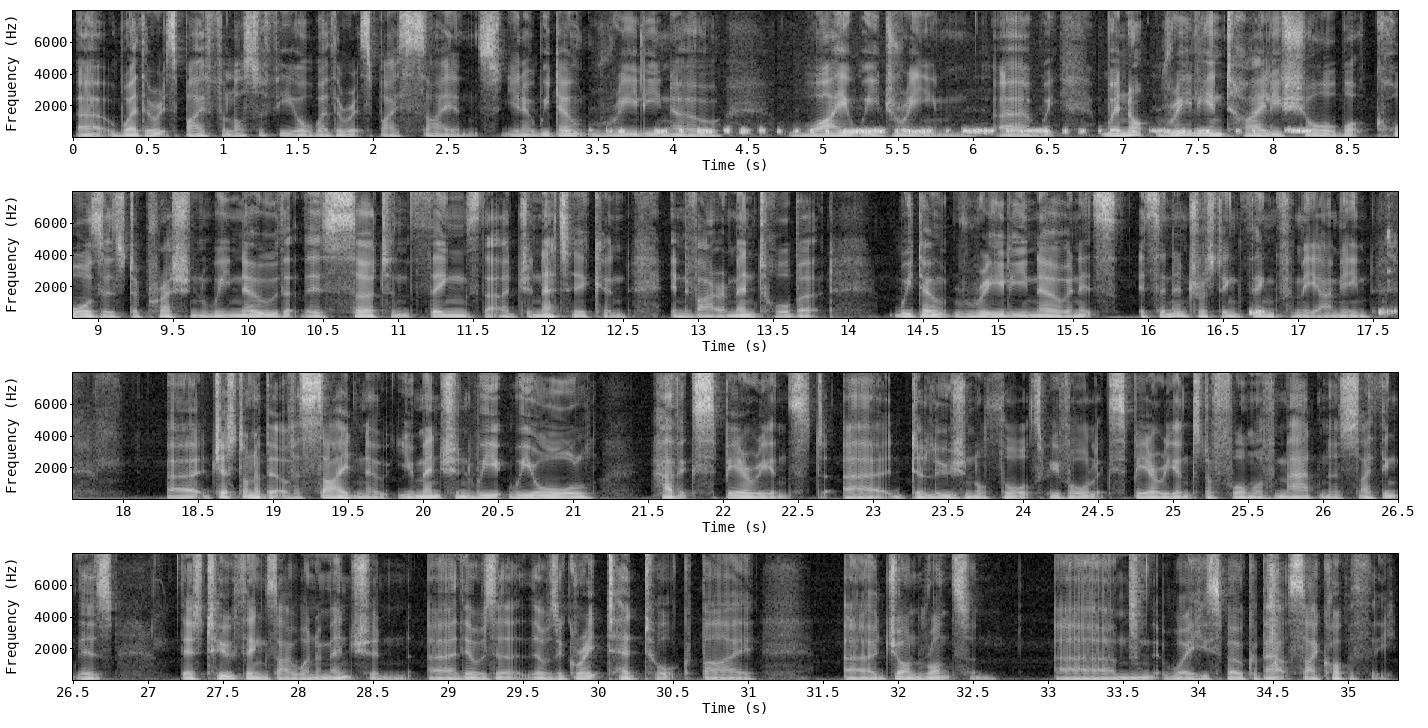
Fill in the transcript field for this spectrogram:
uh, whether it's by philosophy or whether it's by science. You know, we don't really know why we dream. Uh, we, we're not really entirely sure what causes depression. We know that there's certain things that are genetic and environmental, but we don't really know. And it's it's an interesting thing for me. I mean, uh, just on a bit of a side note, you mentioned we we all have experienced uh, delusional thoughts. We've all experienced a form of madness. I think there's there's two things I want to mention. Uh, there was a there was a great TED talk by uh, Jon Ronson um, where he spoke about psychopathy,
